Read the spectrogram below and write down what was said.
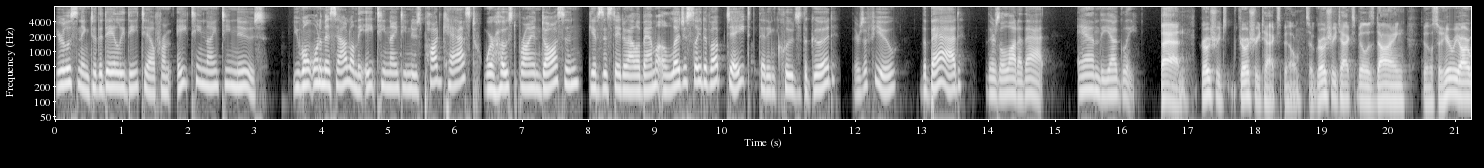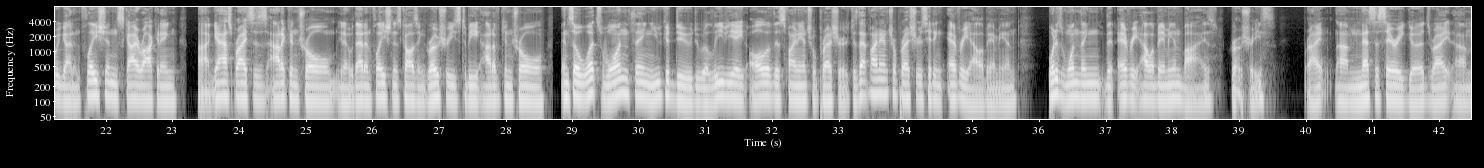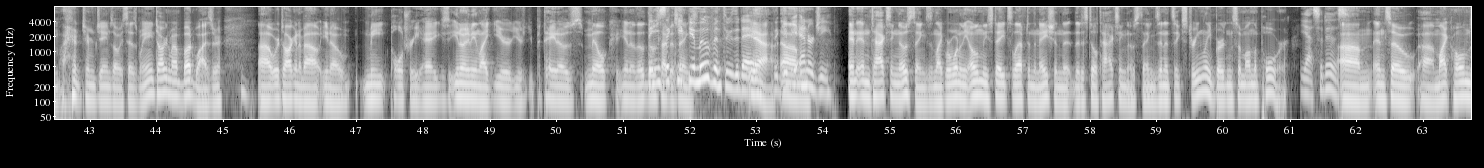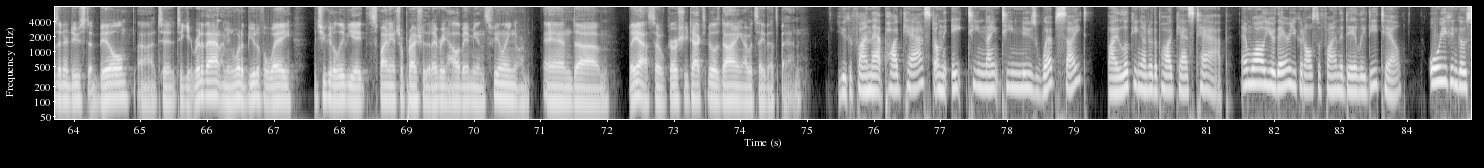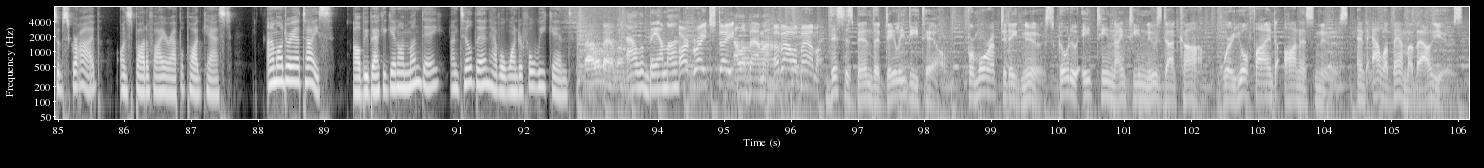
You're listening to the Daily Detail from 1819 News. You won't want to miss out on the 1819 News podcast, where host Brian Dawson gives the state of Alabama a legislative update that includes the good, there's a few, the bad, there's a lot of that, and the ugly. Bad grocery grocery tax bill. So grocery tax bill is dying. Bill. So here we are. We've got inflation skyrocketing uh, gas prices out of control. You know, that inflation is causing groceries to be out of control. And so, what's one thing you could do to alleviate all of this financial pressure? Because that financial pressure is hitting every Alabamian. What is one thing that every Alabamian buys? Groceries right? Um, necessary goods, right? Um, I heard Tim James always says, we ain't talking about Budweiser. Uh, we're talking about, you know, meat, poultry, eggs, you know what I mean? Like your, your, your potatoes, milk, you know, those, things that keep things. you moving through the day. Yeah, That give um, you energy. and, and taxing those things. And like, we're one of the only states left in the nation that, that is still taxing those things. And it's extremely burdensome on the poor. Yes, it is. Um, and so uh, Mike Holmes introduced a bill uh, to to get rid of that. I mean, what a beautiful way that you could alleviate this financial pressure that every Alabamian's feeling. Or, and um, but yeah, so grocery tax bill is dying. I would say that's bad. You can find that podcast on the 1819 News website by looking under the podcast tab. And while you're there, you can also find the daily detail, or you can go subscribe on Spotify or Apple Podcast. I'm Andrea Tice. I'll be back again on Monday. Until then, have a wonderful weekend. Alabama. Alabama. Our great state Alabama. of Alabama. This has been the Daily Detail. For more up to date news, go to 1819news.com, where you'll find honest news and Alabama values.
